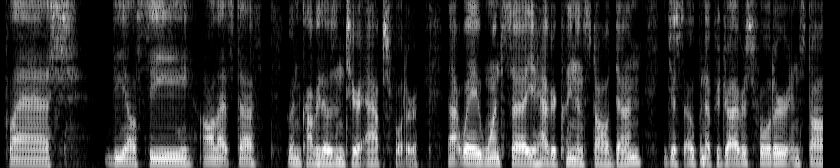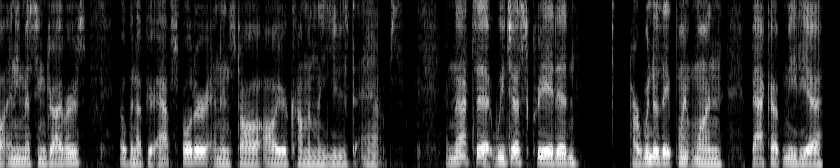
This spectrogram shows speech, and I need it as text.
Flash, VLC, all that stuff, go ahead and copy those into your apps folder. That way, once uh, you have your clean install done, you just open up your drivers folder, install any missing drivers, open up your apps folder, and install all your commonly used apps. And that's it. We just created our Windows 8.1 backup media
